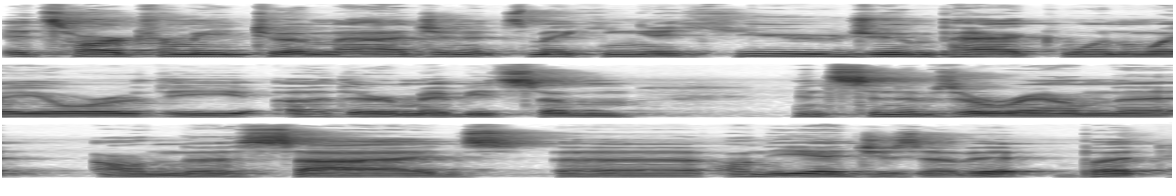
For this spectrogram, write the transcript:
it's hard for me to imagine it's making a huge impact one way or the other. Maybe some incentives around the on the sides, uh, on the edges of it. But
